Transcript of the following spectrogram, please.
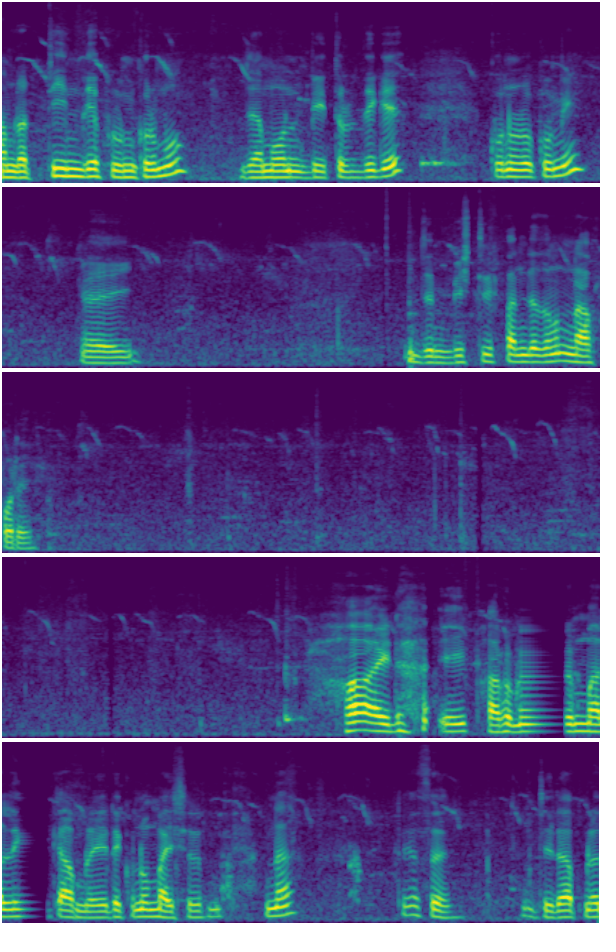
আমরা টিন দিয়ে পূরণ করব, যেমন ভিতর দিকে কোনো রকমই এই যে বৃষ্টির পানিটা যেমন না পড়ে। হ্যাঁ এটা এই ফার্মের মালিক আমরা, এটা কোনো মাইসের না, ঠিক আছে? যেটা আপনার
